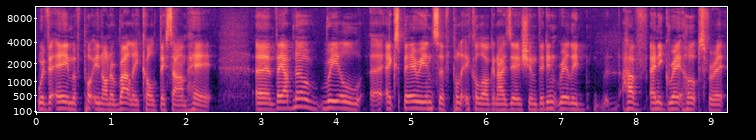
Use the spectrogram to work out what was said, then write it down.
with the aim of putting on a rally called Disarm Hate. Um, they had no real uh, experience of political organisation. They didn't really have any great hopes for it.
